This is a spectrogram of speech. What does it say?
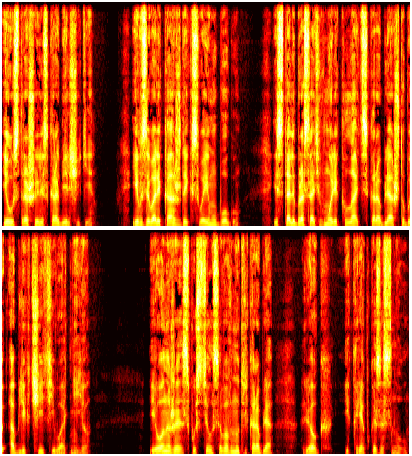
И устрашились корабельщики, и взывали каждый к своему богу, и стали бросать в море кладь с корабля, чтобы облегчить его от нее. И он уже спустился во внутрь корабля, лег и крепко заснул.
